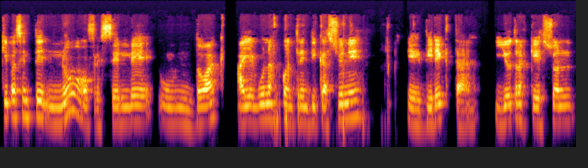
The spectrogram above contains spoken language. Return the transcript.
¿qué paciente no ofrecerle un DOAC? Hay algunas contraindicaciones eh, directas y otras que son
